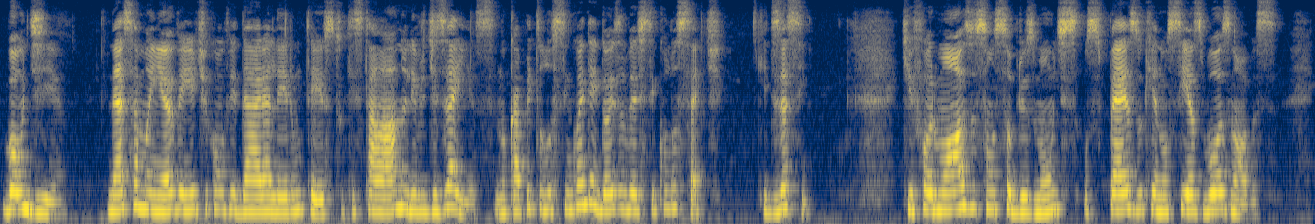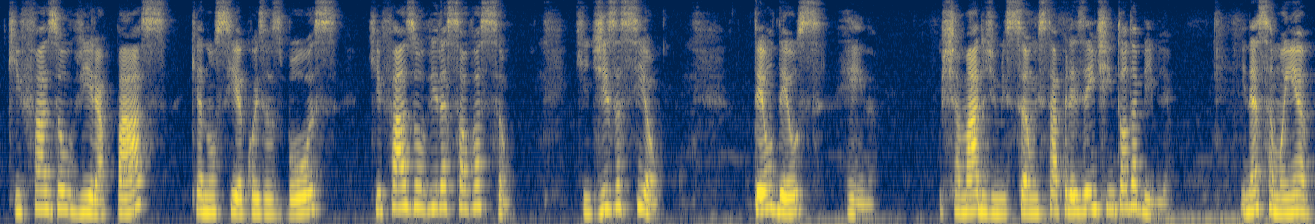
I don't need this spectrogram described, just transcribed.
Bom dia! Nessa manhã venho te convidar a ler um texto que está lá no livro de Isaías, no capítulo 52, no versículo 7, que diz assim: Que formosos são sobre os montes os pés do que anuncia as boas novas, que faz ouvir a paz, que anuncia coisas boas, que faz ouvir a salvação, que diz a Sião: Teu Deus reina. O chamado de missão está presente em toda a Bíblia. E nessa manhã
